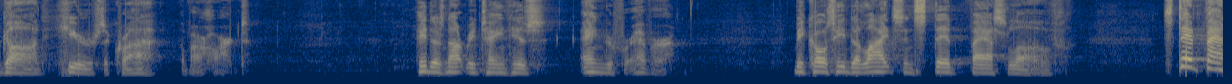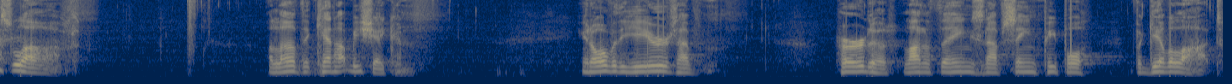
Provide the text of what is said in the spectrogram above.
God hears the cry of our heart? He does not retain his anger forever because he delights in steadfast love. Steadfast love, a love that cannot be shaken. You know, over the years, I've heard a lot of things and I've seen people forgive a lot.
